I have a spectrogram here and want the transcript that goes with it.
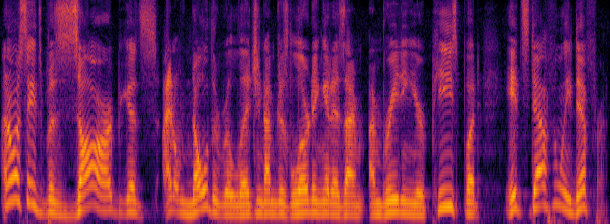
I don't want to say it's bizarre because I don't know the religion. I'm just learning it as I'm, I'm reading your piece, but it's definitely different.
